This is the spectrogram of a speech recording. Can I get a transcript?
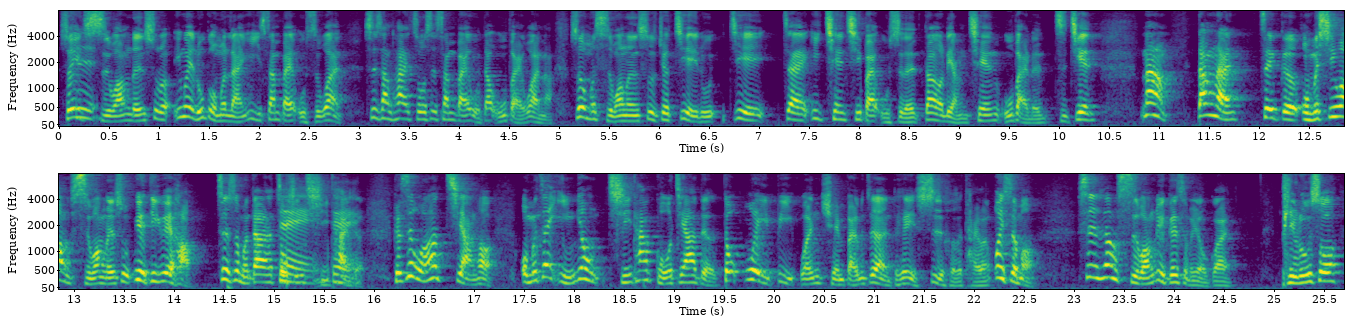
所以死亡人数，因为如果我们染疫三百五十万，事实上他还说是三百五到五百万呐，所以我们死亡人数就介如介在一千七百五十人到两千五百人之间。那当然，这个我们希望死亡人数越低越好，这是我们大家衷心期盼的。可是我要讲哦。我们在引用其他国家的，都未必完全百分之百可以适合台湾。为什么？事实上，死亡率跟什么有关？比如说，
